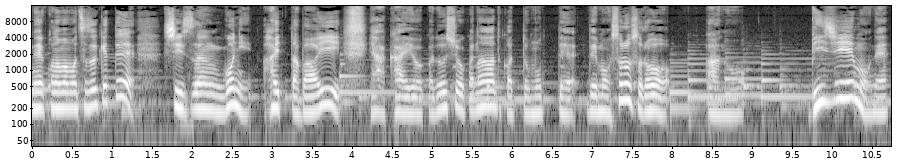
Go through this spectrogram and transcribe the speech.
ね、このまま続けてシーズン5に入った場合いや変えようかどうしようかなとかって思ってでもそろそろあの BGM をね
